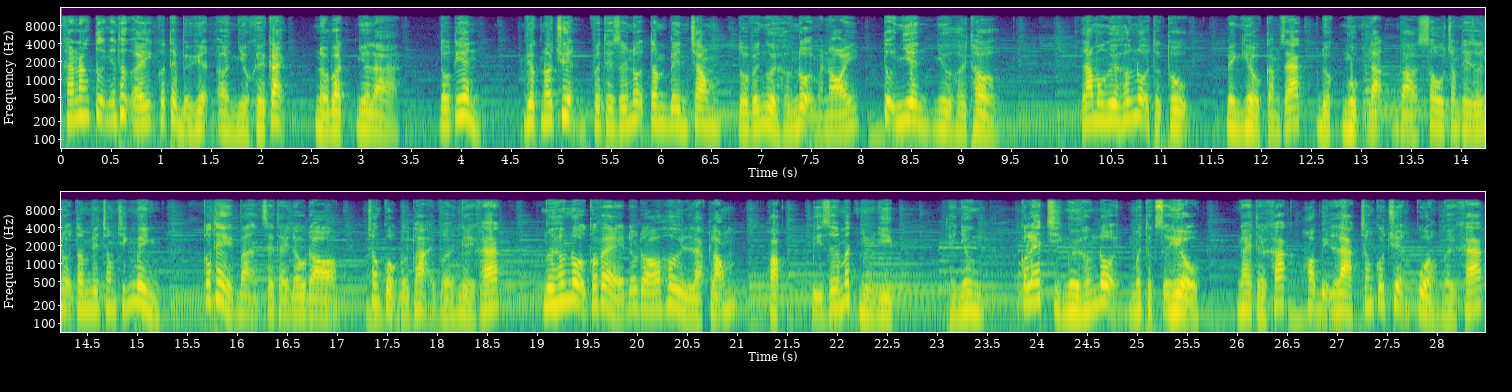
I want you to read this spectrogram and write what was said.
Khả năng tự nhận thức ấy có thể biểu hiện ở nhiều khía cạnh, nổi bật như là Đầu tiên, việc nói chuyện với thế giới nội tâm bên trong đối với người hướng nội mà nói tự nhiên như hơi thở. Là một người hướng nội thực thụ, mình hiểu cảm giác được ngụp lặn vào sâu trong thế giới nội tâm bên trong chính mình. Có thể bạn sẽ thấy đâu đó trong cuộc đối thoại với người khác, người hướng nội có vẻ đâu đó hơi lạc lõng hoặc bị rơi mất nhiều nhịp. Thế nhưng, có lẽ chỉ người hướng nội mới thực sự hiểu, ngay thời khắc họ bị lạc trong câu chuyện của người khác,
